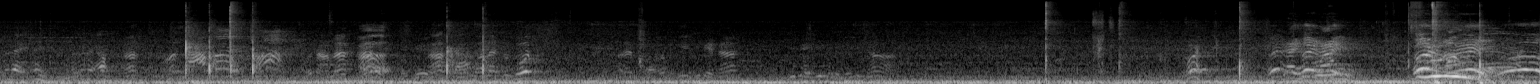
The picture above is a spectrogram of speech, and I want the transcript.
ไม่ได้เอ้ยเดินไม่ได้เอาเอาสามเลยมา ถามนะเอออะอะไรสุดๆอะไรสองเมื่อกี้ที่เด็ดนะที่เด็ดที่เด็ดที่ห้าเฮ้ย เฮ้ยอะไรเฮ้ยอะไรเฮ้ยอะไรเออ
